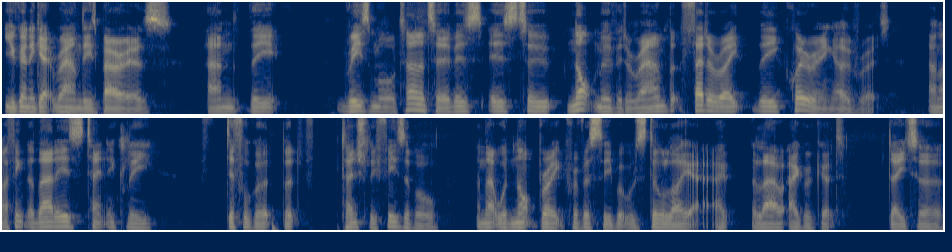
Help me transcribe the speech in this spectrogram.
you're going to get around these barriers, and the reasonable alternative is is to not move it around, but federate the querying over it. And I think that that is technically difficult, but potentially feasible, and that would not break privacy, but would still like, allow aggregate data,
